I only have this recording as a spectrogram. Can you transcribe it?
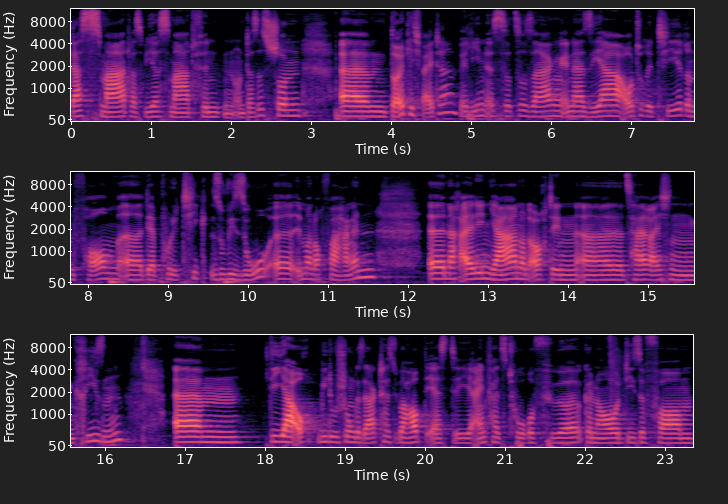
das Smart, was wir smart finden. Und das ist schon ähm, deutlich weiter. Berlin ist sozusagen in einer sehr autoritären Form äh, der Politik sowieso äh, immer noch verhangen. Äh, nach all den Jahren und auch den äh, zahlreichen Krisen, ähm, die ja auch, wie du schon gesagt hast, überhaupt erst die Einfallstore für genau diese Form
